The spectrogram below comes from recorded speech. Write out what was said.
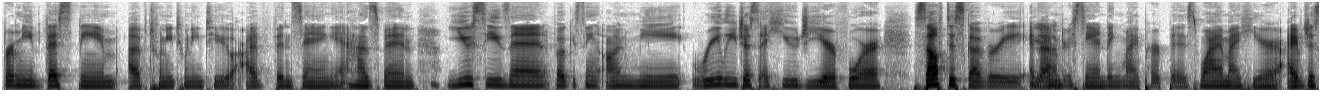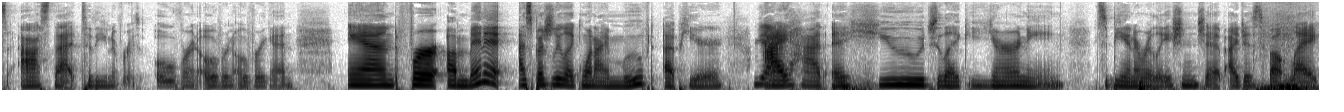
for me, this theme of 2022, I've been saying it has been you season, focusing on me, really just a huge year for self discovery and Yeah. understanding my purpose. Why am I here? I've just asked that to the universe over and over and over again. And for a minute, especially like when I moved up here, Yeah. I had a huge like yearning to be in a relationship. I just felt like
